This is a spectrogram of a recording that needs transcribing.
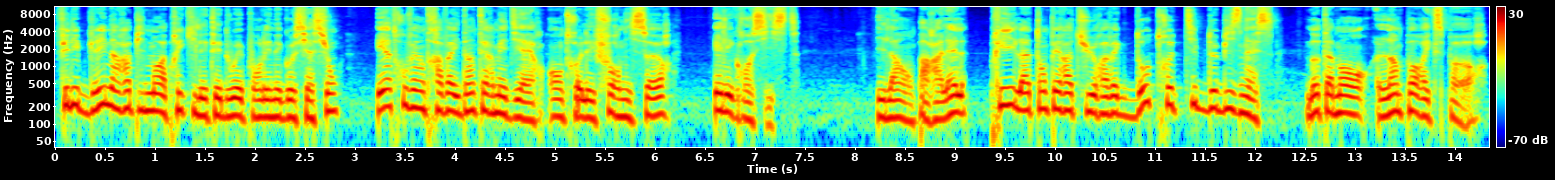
Philip Green a rapidement appris qu'il était doué pour les négociations et a trouvé un travail d'intermédiaire entre les fournisseurs et les grossistes. Il a en parallèle pris la température avec d'autres types de business, notamment l'import-export.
